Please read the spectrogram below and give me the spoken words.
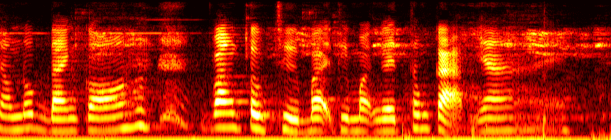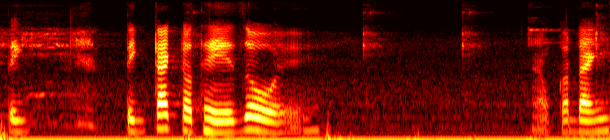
Trong lúc đánh có văng tục chửi bậy thì mọi người thông cảm nha. Tính tính cách nó thế rồi. À, Có đánh,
